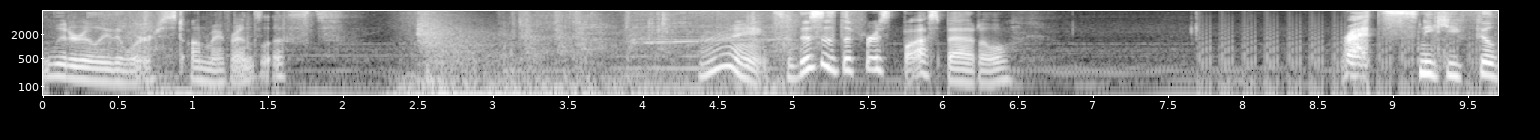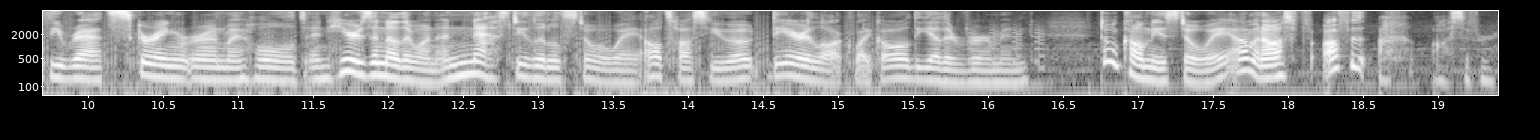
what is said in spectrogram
Literally the worst on my friends list. Alright, so this is the first boss battle. Rats! Sneaky, filthy rats scurrying around my hold. And here's another one, a nasty little stowaway. I'll toss you out the airlock like all the other vermin. Don't call me a stowaway. I'm an off- officer, officer,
